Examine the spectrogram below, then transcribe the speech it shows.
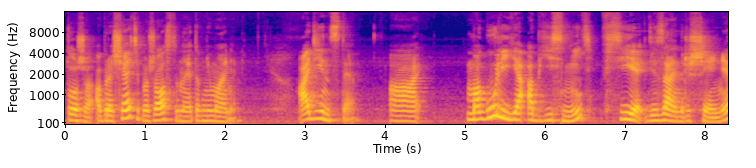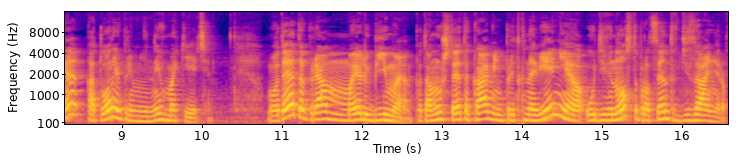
тоже обращайте, пожалуйста, на это внимание. Одиннадцатое. А, могу ли я объяснить все дизайн-решения, которые применены в макете? Вот это прям мое любимое, потому что это камень преткновения у 90% дизайнеров.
